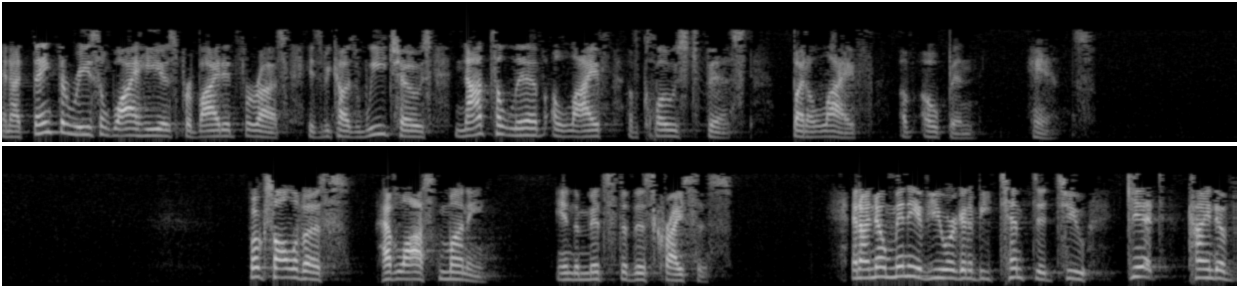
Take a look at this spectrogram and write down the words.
And I think the reason why He has provided for us is because we chose not to live a life of closed fist, but a life of open hands. Folks, all of us have lost money in the midst of this crisis. And I know many of you are going to be tempted to get kind of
